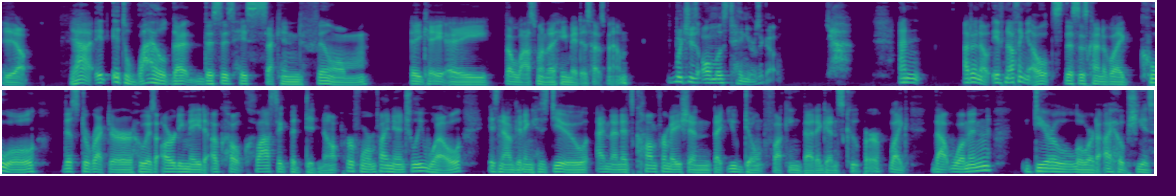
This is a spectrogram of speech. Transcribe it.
Yeah. Yeah, it, it's wild that this is his second film, aka the last one that he made as Housebound. which is almost 10 years ago. Yeah. And I don't know, if nothing else, this is kind of like cool. This director who has already made a cult classic but did not perform financially well is now Mhm. getting his due. And then it's confirmation that you don't fucking bet against Cooper. Like that woman, dear Lord, I hope she is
